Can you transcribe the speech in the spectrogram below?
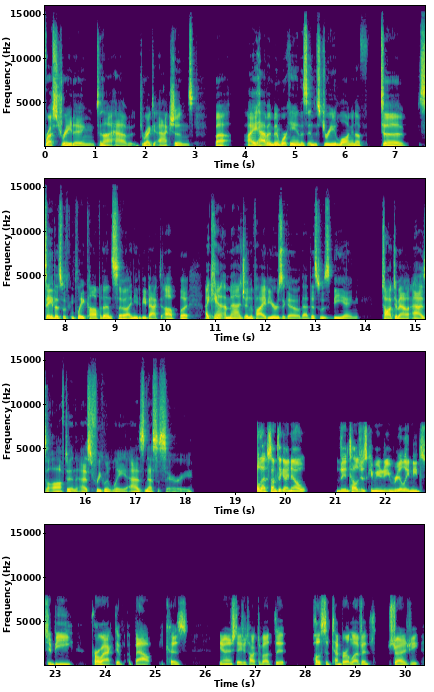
frustrating to not have direct actions but i haven't been working in this industry long enough to say this with complete confidence so i need to be backed up but I can't imagine five years ago that this was being talked about as often, as frequently as necessary. Well, that's something I know the intelligence community really needs to be proactive about because, you know, Anastasia talked about the post September 11th strategy.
